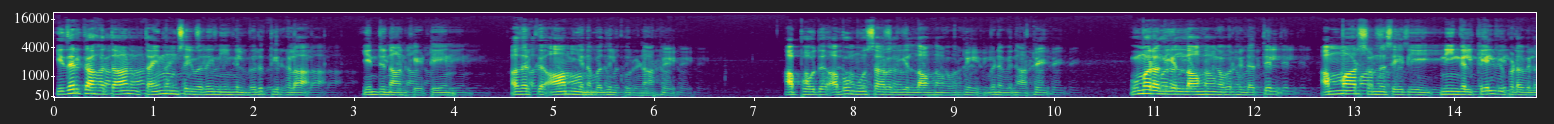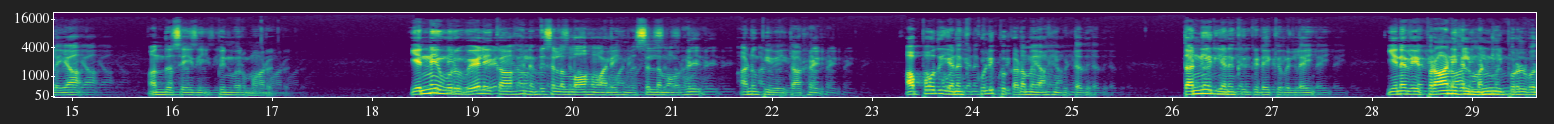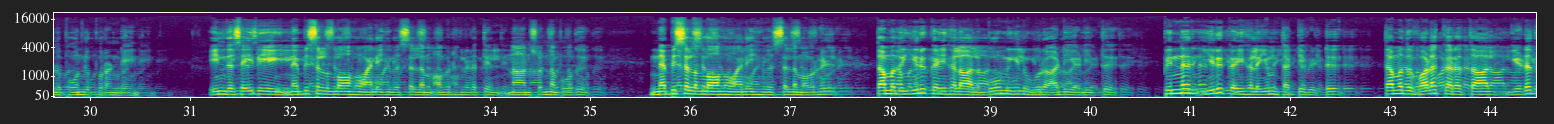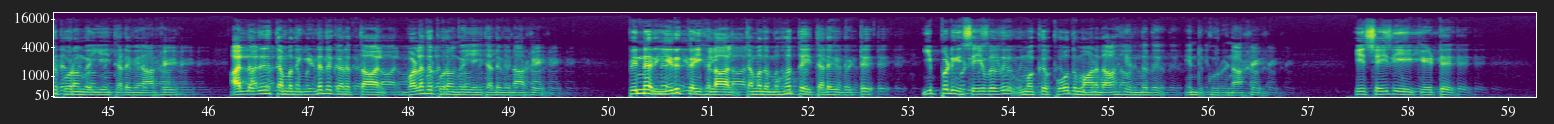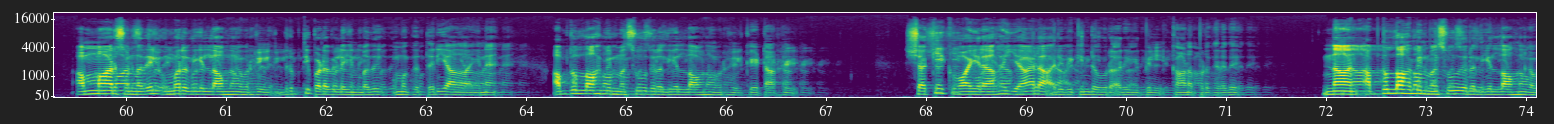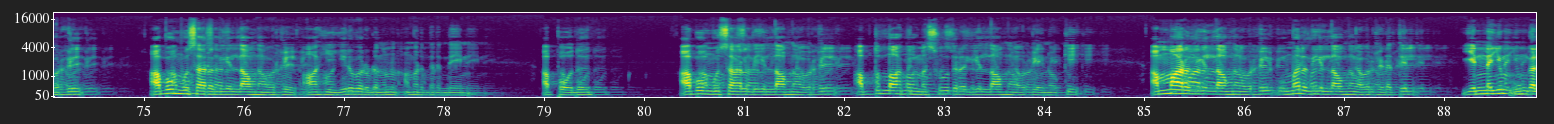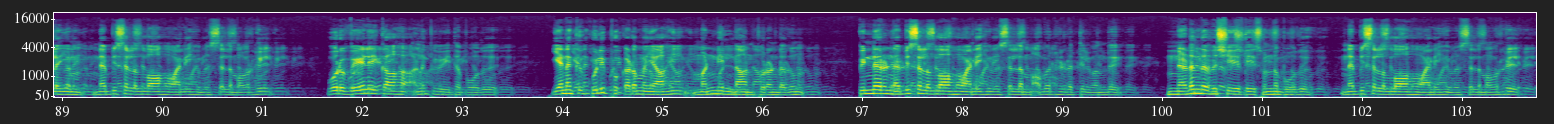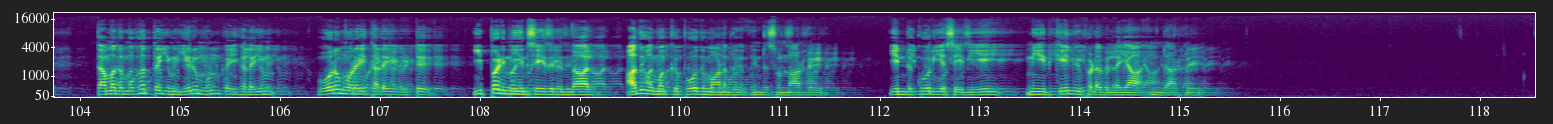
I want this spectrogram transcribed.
இதற்காகத்தான் தைமம் செய்வதை நீங்கள் வெறுத்தீர்களா? என்று நான் கேட்டேன். அதற்கு ஆம் என பதில் கூறினார்கள். அப்போது அபு மூசார் அலி அல்லாஹும் அவர்கள் வினவினார்கள். உமர் அலி அல்லாஹும் அவர்களிடத்தில் அம்மார் சொன்ன செய்தியை நீங்கள் கேள்விப்படவில்லையா? அந்த செய்தி பின்வருமாறு. என்னை ஒரு வேலைக்காக நபிசல்லாஹும் அலஹி வசல்லம் அவர்கள் அனுப்பி வைத்தார்கள். அப்போது எனக்கு குளிப்பு கடமையாகிவிட்டது. தண்ணீர் எனக்கு கிடைக்கவில்லை. எனவே பிராணிகள் மண்ணில் புரள்வது போன்று புரண்டேன். இந்த செய்தியை நபிசல்லாஹு அலஹி வசல்லம் அவர்களிடத்தில் நான் சொன்னபோது நபிசல்லாஹு அலஹி வசல்லம் அவர்கள் தமது இரு கைகளால் பூமியில் ஒரு அடி அடித்து பின்னர் இரு கைகளையும் தட்டிவிட்டு தமது வலக்கரத்தால் இடது புறங்கையை தடவினார்கள் அல்லது தமது இடது கரத்தால் வலது புறங்கையை தடவினார்கள். பின்னர் இரு கைகளால் தமது முகத்தை தடவிவிட்டு இப்படி செய்வது உமக்கு போதுமானதாக இருந்தது என்று கூறினார்கள். இச்செய்தியை கேட்டு அம்மார் சொன்னதில் உமரது இல்லாமல் அவர்கள் திருப்திப்படவில்லை என்பது உமக்கு தெரியாதா என அப்துல்லாஹின் மசூத் அலி அல்லாஹன் அவர்கள் கேட்டார்கள் ஷக்கீக் வாயிலாக யாலா அறிவிக்கின்ற ஒரு அறிவிப்பில் காணப்படுகிறது. நான் அப்துல்லாஹின் மசூத் அலி அல்லாஹன் அவர்கள் அபு முசார் அலி அல்லாஹன் அவர்கள் ஆகிய இருவருடனும் அமர்ந்திருந்தேன். அப்போது அபு முசார் அலி அல்லாஹன் அவர்கள் அப்துல்லாஹின் மசூத் அலி அல்லாஹன் அவர்களை நோக்கி அம்மா அலி அல்லாஹன் அவர்கள் உமர் அலி அல்லாஹன் அவர்களிடத்தில் என்னையும் உங்களையும் நபிசல்லாஹூ அலிஹி வசல்லம் அவர்கள் ஒரு வேலைக்காக அனுப்பி வைத்த போது எனக்கு குளிப்பு கடமையாகி மண்ணில் நான் புரண்டதும் பின்னர் நபிசல்லாஹூ அலிஹி வசல்லம் அவர்களிடத்தில் வந்து நடந்த விஷயத்தை சொன்னபோது நபிசல்லாஹூ அலிஹி வசல்லம் அவர்கள் தமது முகத்தையும் இரு முன் கைகளையும் ஒரு முறை தடவிவிட்டு இப்படி நீர் செய்திருந்தால் அது உமக்கு போதுமானது என்று சொன்னார்கள். என்று கூறிய செய்தியை நீர் கேள்விப்படவில்லையா என்றார்கள்.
